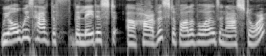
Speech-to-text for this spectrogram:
We always have the f- the latest uh, harvest of olive oils in our store.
